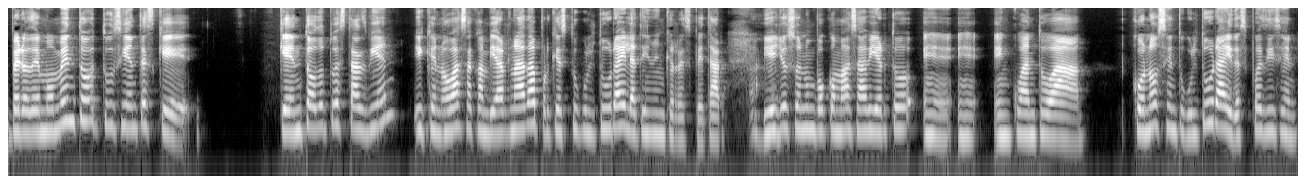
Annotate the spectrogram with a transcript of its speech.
Pero de momento tú sientes que que en todo tú estás bien y que no vas a cambiar nada porque es tu cultura y la tienen que respetar. Y ellos son un poco más abiertos eh, eh, en cuanto a conocen tu cultura y después dicen,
